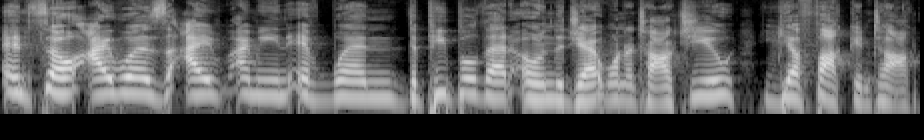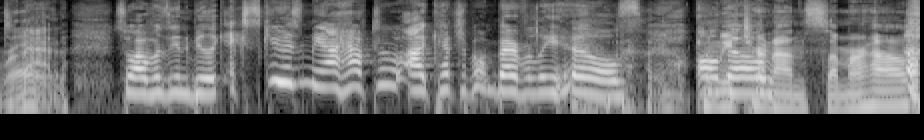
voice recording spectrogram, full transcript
and so I was, I, I mean, if when the people that own the jet want to talk to you, you fucking talk to Right. them. So I was gonna be like, "Excuse me, I have to uh, catch up on Beverly Hills." Can we turn on Summer House?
